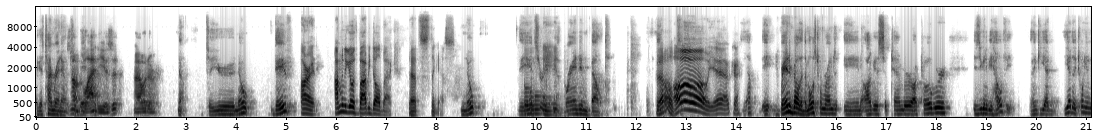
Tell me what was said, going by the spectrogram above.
I guess time ran out. It's So, not Dave- Vladdy, is it? Uh, whatever. so you're nope. Dave? All right. I'm gonna go with Bobby Dalbec. That's the guess. Nope. The Oh, answer is. Brandon Belt. Belt. Oh yeah, okay. Yep. It- Brandon Belt had the most home runs in August, September, October. Is he going to be healthy? I think he had he had like 20,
